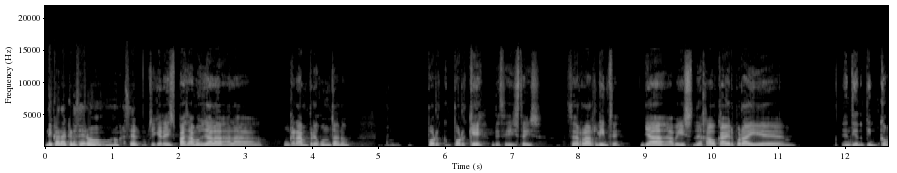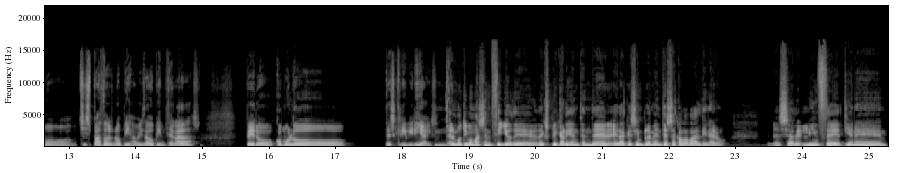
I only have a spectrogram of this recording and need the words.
de cara a crecer o no crecer. Si queréis, pasamos ya a la, a la gran pregunta, ¿no? ¿Por, ¿Por, qué decidisteis cerrar Lince? Ya habéis dejado caer por ahí, eh, entiendo, como chispazos, ¿no? Habéis dado pinceladas, pero ¿cómo lo describiríais? El motivo más sencillo de, de explicar y de entender era que simplemente se acababa el dinero. O sea, Lince tiene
